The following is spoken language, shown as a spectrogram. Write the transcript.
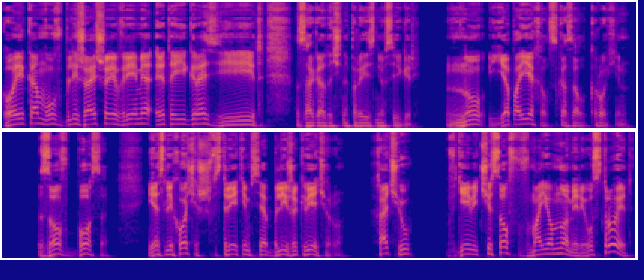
«Кое-кому в ближайшее время это и грозит», — загадочно произнес Игорь. «Ну, я поехал», — сказал Крохин. «Зов босса. Если хочешь, встретимся ближе к вечеру». «Хочу», в девять часов в моем номере устроит,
